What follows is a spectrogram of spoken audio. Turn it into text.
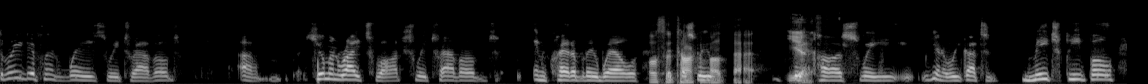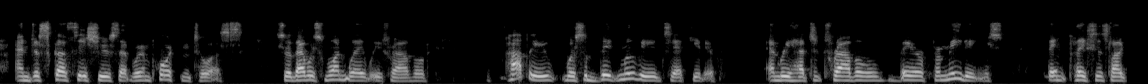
three different ways we traveled. Um, Human Rights Watch, we traveled incredibly well Also talk we- about that. yeah. because we, you know, we got to meet people and discuss issues that were important to us. So that was one way we traveled. Poppy was a big movie executive, and we had to travel there for meetings. in places like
